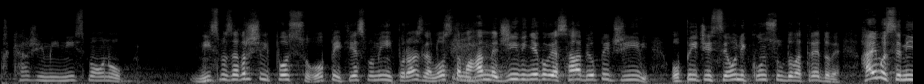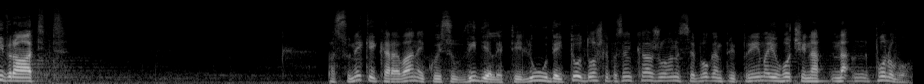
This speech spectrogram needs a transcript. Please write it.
pa kaže mi nismo ono, nismo završili posao, opet jesmo mi ih porazili, ali osta Mohamed živi, njegovi ashabi opet živi. Opet će se oni konsultovat redove. Hajmo se mi vratiti. Pa su neke karavane koji su vidjeli te ljude i to došli, pa poslanik kažu, oni se Bogam pripremaju, hoće na, na, ponovo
